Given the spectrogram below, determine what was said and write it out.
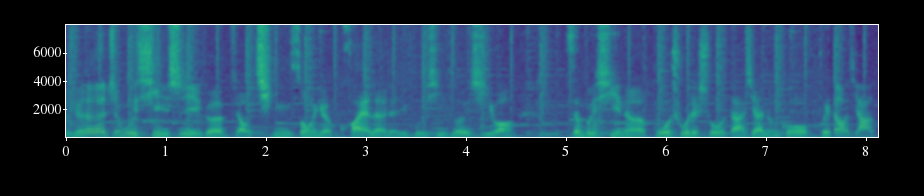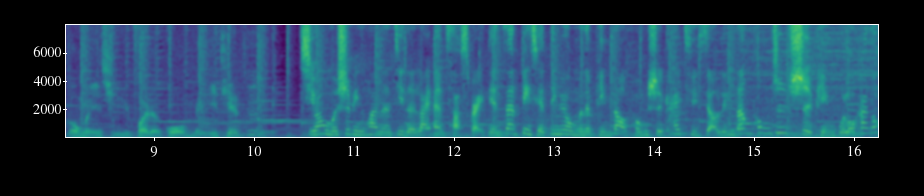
我觉得这部戏是一个比较轻松、一个快乐的一部戏，所以希望这部戏呢播出的时候，大家能够回到家跟我们一起愉快的过每一天。嗯喜欢我们视频的话呢，记得 like and subscribe 点赞，并且订阅我们的频道，同时开启小铃铛通知，视频不漏看哦。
